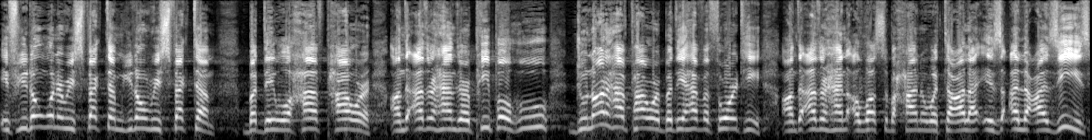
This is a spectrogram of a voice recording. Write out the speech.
if you don't want to respect them, you don't respect them, but they will have power. On the other hand, there are people who do not have power but they have authority. On the other hand, Allah subhanahu wa ta'ala is Al-Aziz.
